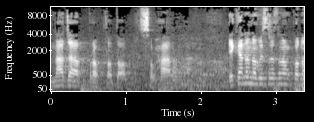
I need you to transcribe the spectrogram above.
নাজাদ প্রাপ্ত দল। সোহার এখানে নবিসাম কোন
